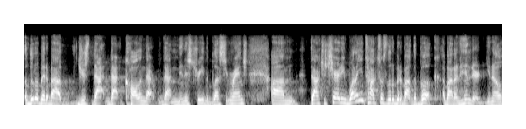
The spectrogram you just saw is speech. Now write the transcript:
a little bit about just that that calling, that that ministry, the blessing ranch. Um, Dr. Charity, why don't you talk to us a little bit about the book, about Unhindered? You know,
